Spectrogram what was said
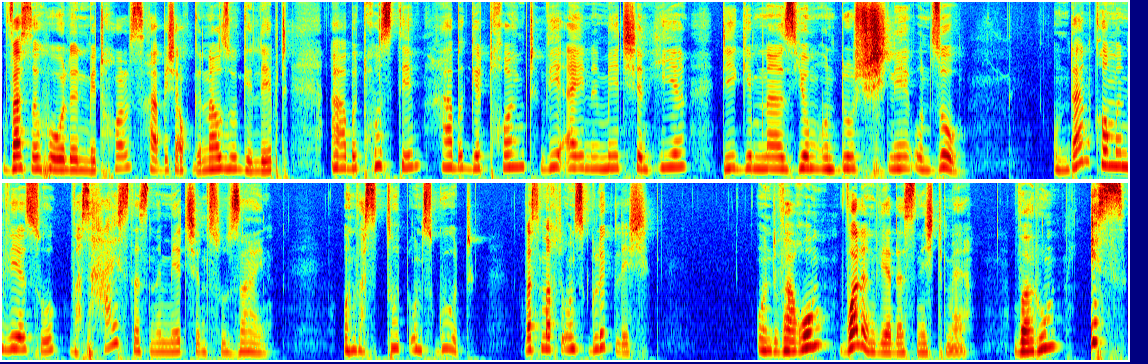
Wasser holen mit Holz, habe ich auch genauso gelebt. Aber trotzdem habe geträumt wie ein Mädchen hier, die Gymnasium und durch Schnee und so. Und dann kommen wir zu, was heißt das, ein Mädchen zu sein? Und was tut uns gut? Was macht uns glücklich? Und warum wollen wir das nicht mehr? Warum ist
